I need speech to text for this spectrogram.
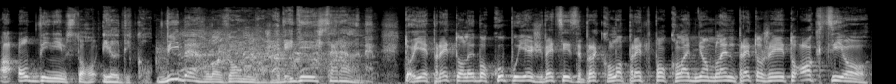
a obviním z toho Ildiko. Vybehlo zo mňa, že vidíš sa relmem. To je preto, lebo kupuješ veci z brklo pred pokladňom len preto, že je to akciou.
